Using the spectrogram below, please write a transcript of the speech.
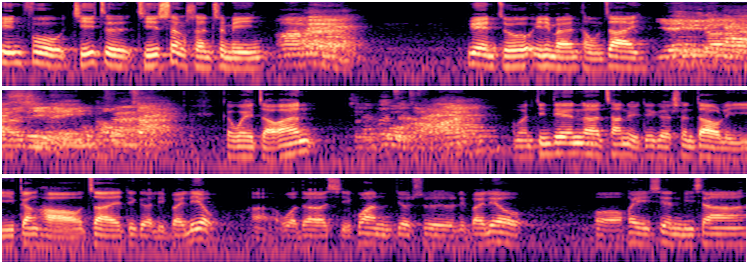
因父及子及圣神之名，阿门。愿主与你们同在。也与你的心灵同在。各位早安。神父早安。我们今天呢参与这个圣道礼仪，刚好在这个礼拜六啊。我的习惯就是礼拜六我会献弥撒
